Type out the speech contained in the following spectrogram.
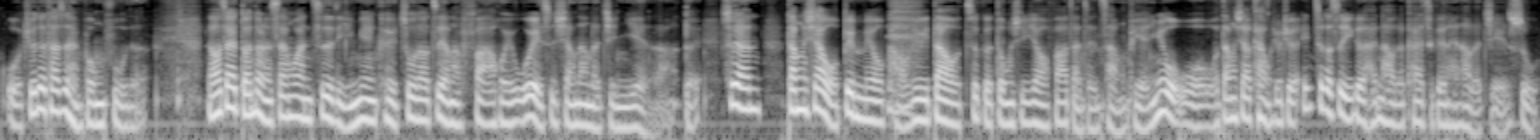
我觉得它是很丰富的。然后在短短的三万字里面可以做到这样的发挥，我也是相当的惊艳啦。对，虽然当下我并没有考虑到这个东西要发展成长篇，因为我我我当下看我就觉得，哎，这个是一个很好的开始跟很好的结束。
